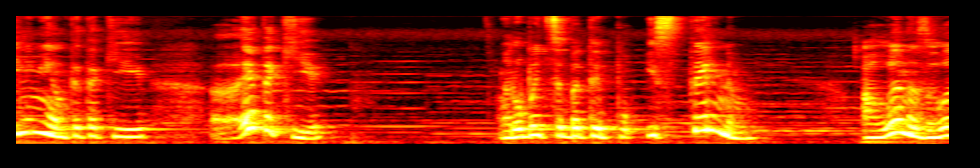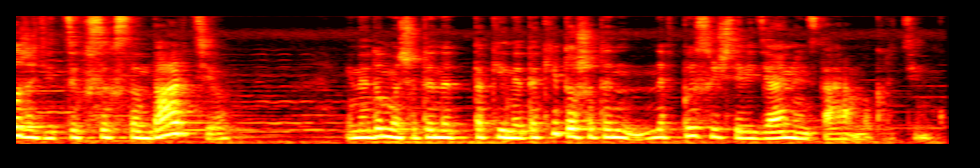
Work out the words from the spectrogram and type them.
елементи такі, е, такі. Робити себе, типу, і стильним, але не залежить від цих всіх стандартів. І не думай, що ти не такий, не такий, то що ти не вписуєшся в ідеальну інстаграмну картинку.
